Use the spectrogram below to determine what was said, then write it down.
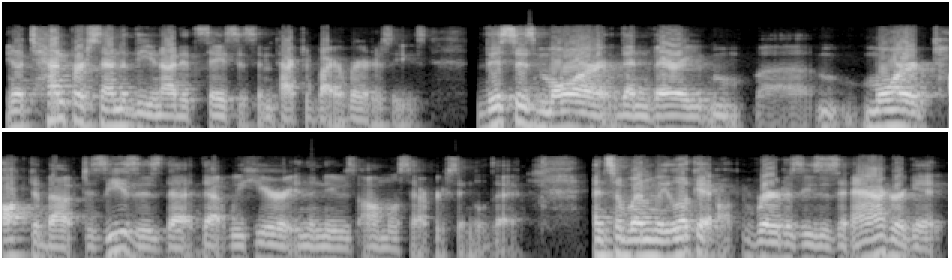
you know, 10% of the United States is impacted by a rare disease. This is more than very uh, more talked about diseases that, that we hear in the news almost every single day. And so when we look at rare diseases in aggregate,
